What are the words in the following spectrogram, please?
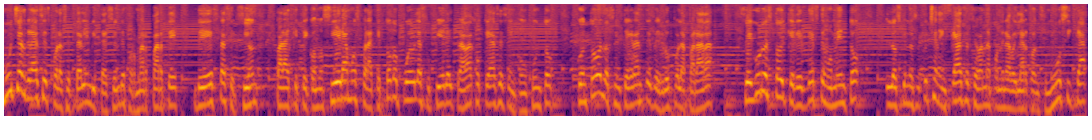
Muchas gracias por aceptar la invitación de formar parte de esta sección para que te conociéramos, para que todo Puebla supiera el trabajo que haces en conjunto con todos los integrantes del grupo La Parada. Seguro estoy que desde este momento los que nos escuchan en casa se van a poner a bailar con su música,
